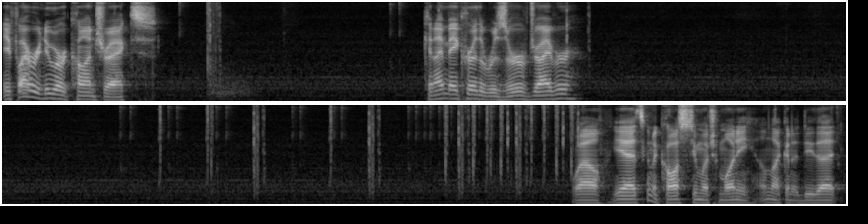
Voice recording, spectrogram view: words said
If I renew our contract, can I make her the reserve driver? Wow, yeah, it's going to cost too much money. I'm not going to do that.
